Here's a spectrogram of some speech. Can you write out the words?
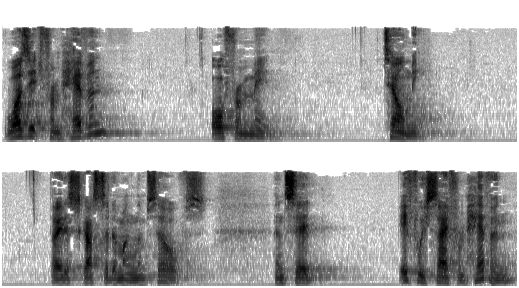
was it from heaven or from men? Tell me. They discussed it among themselves and said, If we say from heaven,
